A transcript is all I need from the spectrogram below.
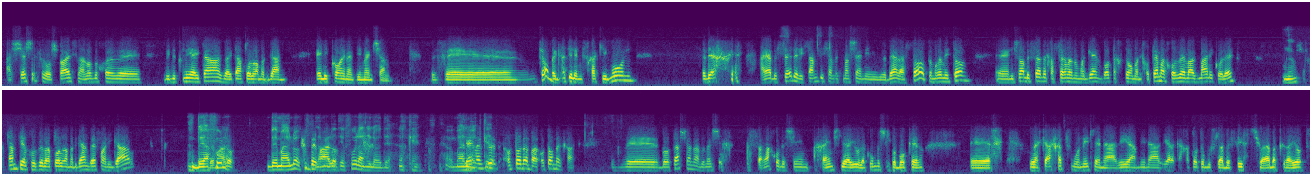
ה-16 או 17, אני לא זוכר uh, בדיוק מי הייתה, זו הייתה הפועל רמת גן. אלי כהן אז אימן שם. וטוב, הגעתי למשחק אימון, אתה יודע, היה בסדר, יישמתי שם את מה שאני יודע לעשות, אומרים לי, טוב, אה, נשמע בסדר, חסר לנו מגן, בוא תחתום. אני חותם על חוזה, ואז מה אני קולט? נו. כשחתמתי על חוזה בהפועל רמת גן, ואיפה אני גר? בעפולה. במעלות. במעלות. עפולה אני לא יודע, אוקיי. מעלות, כן. אותו דבר, אותו מרחק. ובאותה שנה, במשך עשרה חודשים, החיים שלי היו לקום בשש בבוקר, אה, לקחת מונית לנהריה, מנהריה לקחת אוטובוס לבסיסט, שהוא היה בקריות.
